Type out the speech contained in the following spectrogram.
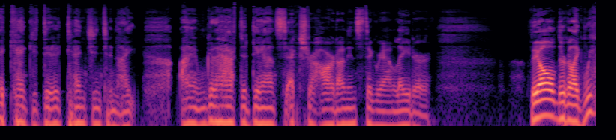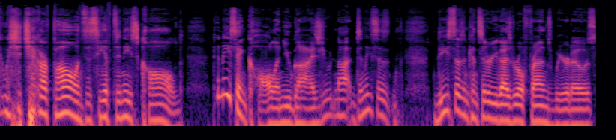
I can't get the attention tonight. I am gonna have to dance extra hard on Instagram later." They all they're like, "We we should check our phones to see if Denise called." Denise ain't calling you guys. You not Denise is Denise doesn't consider you guys real friends, weirdos.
